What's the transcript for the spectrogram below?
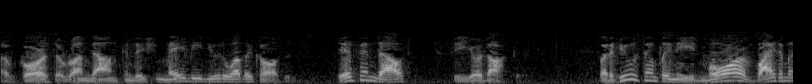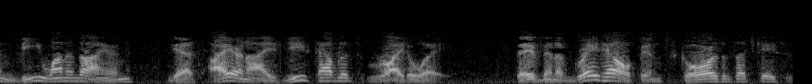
Of course, a rundown condition may be due to other causes. If in doubt, see your doctor. But if you simply need more vitamin B1 and iron, get ironized yeast tablets right away. They've been of great help in scores of such cases.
